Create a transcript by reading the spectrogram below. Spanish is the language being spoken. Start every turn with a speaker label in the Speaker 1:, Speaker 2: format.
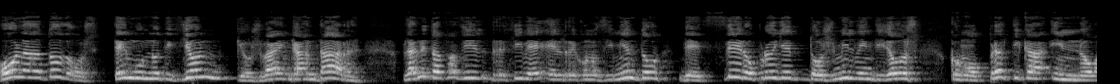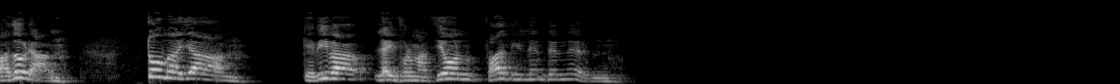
Speaker 1: Hola a todos, tengo una notición que os va a encantar. Planeta Fácil recibe el reconocimiento de Zero Project 2022 como práctica innovadora. ¡Toma ya! Que viva la información fácil de entender.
